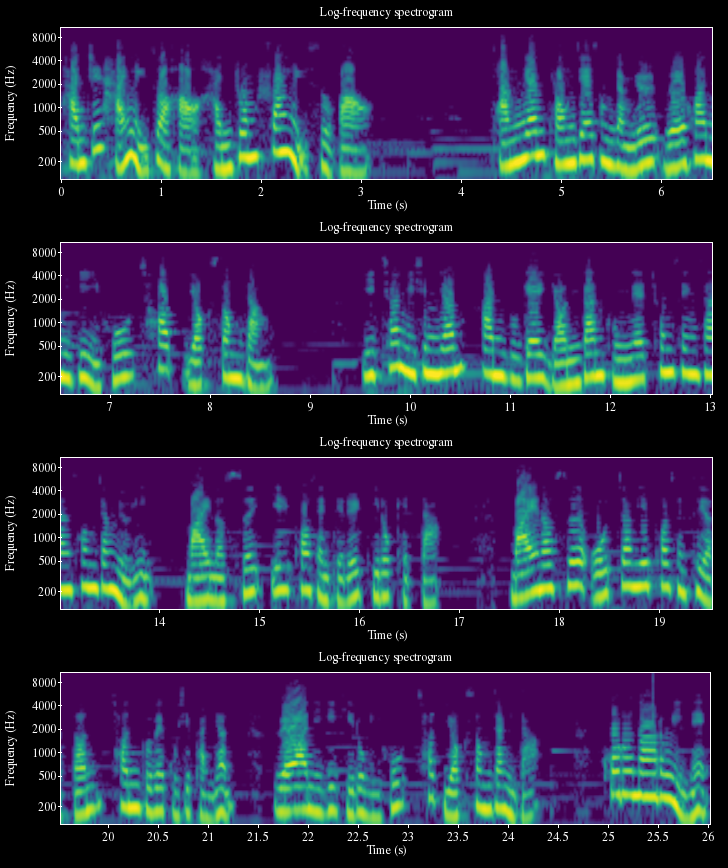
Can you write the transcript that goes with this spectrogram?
한질 한유 做好 한중 双语 수법. 작년 경제 성장률 외환위기 이후 첫 역성장. 2020년 한국의 연간 국내 총생산 성장률이 마이너스 1%를 기록했다. 마이너스 5.1%였던 1998년 외환위기 기록 이후 첫 역성장이다. 코로나로 인해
